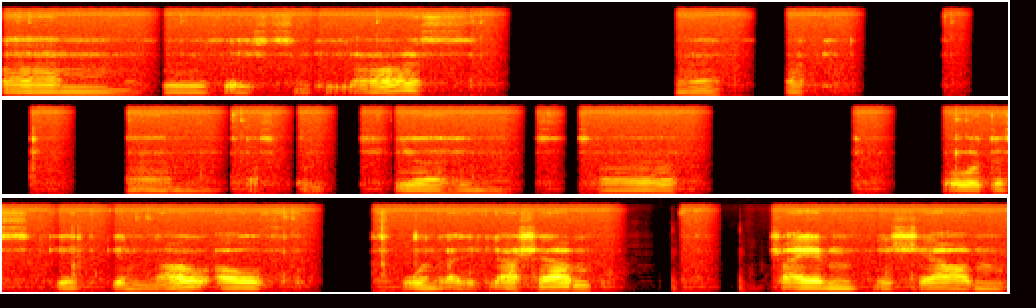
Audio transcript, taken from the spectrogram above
Ähm, so 16 Glas. Ja, zack. Ähm, das kommt hier hin. Oh, das geht genau auf 32 Glasscherben. Scheiben, nicht Scherben.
